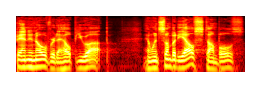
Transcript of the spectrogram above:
bending over to help you up. And when somebody else stumbles,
